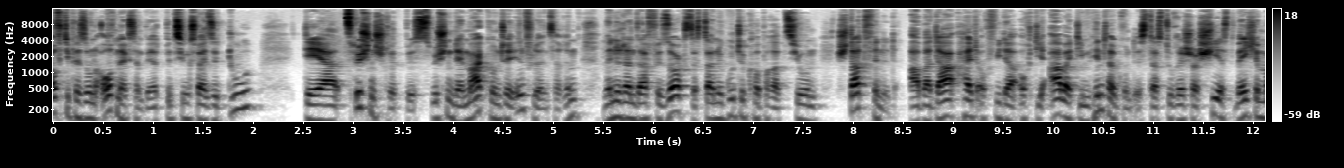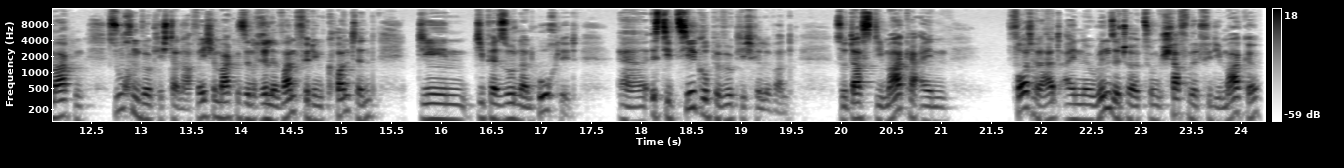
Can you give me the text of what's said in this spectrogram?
auf die Person aufmerksam wird, beziehungsweise du der Zwischenschritt bist zwischen der Marke und der Influencerin, wenn du dann dafür sorgst, dass da eine gute Kooperation stattfindet, aber da halt auch wieder auch die Arbeit, die im Hintergrund ist, dass du recherchierst, welche Marken suchen wirklich danach, welche Marken sind relevant für den Content, den die Person dann hochlädt. Äh, ist die Zielgruppe wirklich relevant, sodass die Marke einen Vorteil hat, eine Win-Situation geschaffen wird für die Marke,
